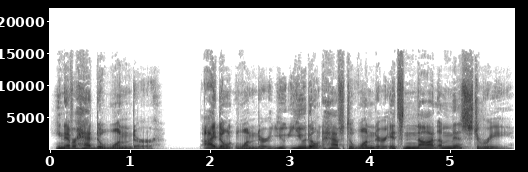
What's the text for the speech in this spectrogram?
he never had to wonder. I don't wonder. You you don't have to wonder. It's not a mystery.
